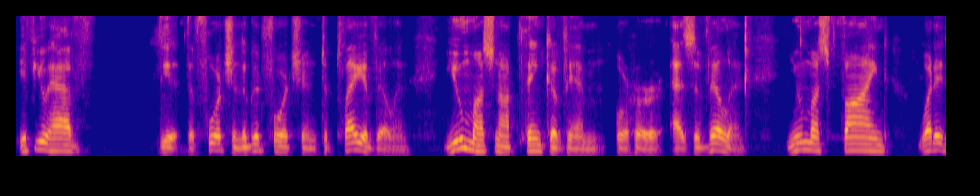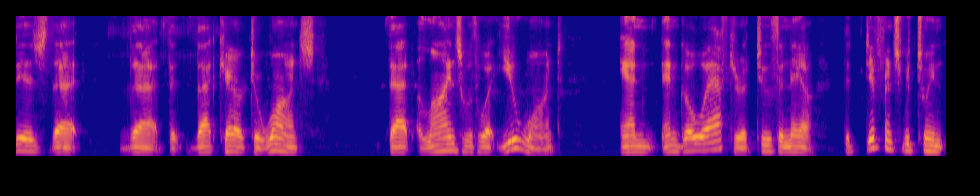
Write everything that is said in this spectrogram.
if you have the the fortune, the good fortune to play a villain, you must not think of him or her as a villain. You must find what it is that that that, that character wants that aligns with what you want and and go after it tooth and nail. The difference between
